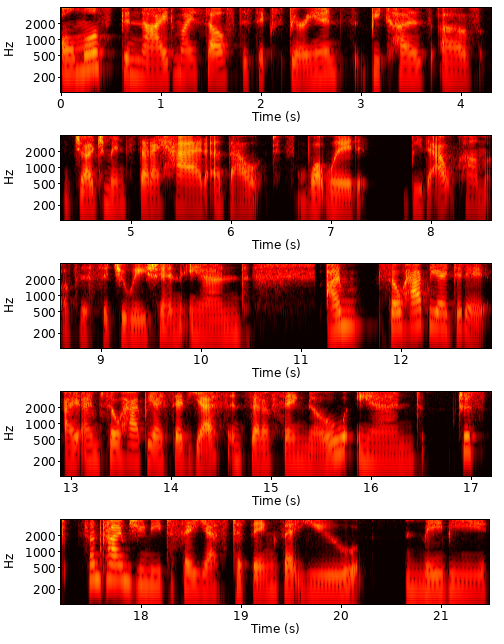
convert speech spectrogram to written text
almost denied myself this experience because of judgments that I had about what would be the outcome of this situation. And I'm so happy I did it. I, I'm so happy I said yes instead of saying no. And just sometimes you need to say yes to things that you maybe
